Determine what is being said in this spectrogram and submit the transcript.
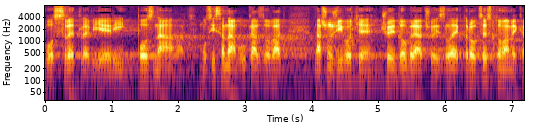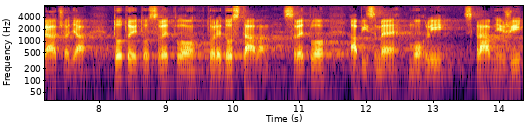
vo svetle viery poznávať. Musí sa nám ukazovať v našom živote, čo je dobré a čo je zlé, ktorou cestou máme kráčať a toto je to svetlo, ktoré dostávame. Svetlo, aby sme mohli správne žiť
